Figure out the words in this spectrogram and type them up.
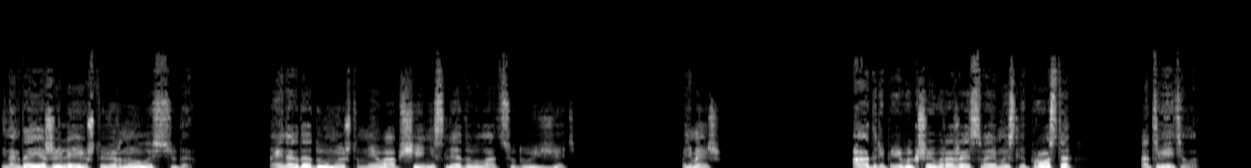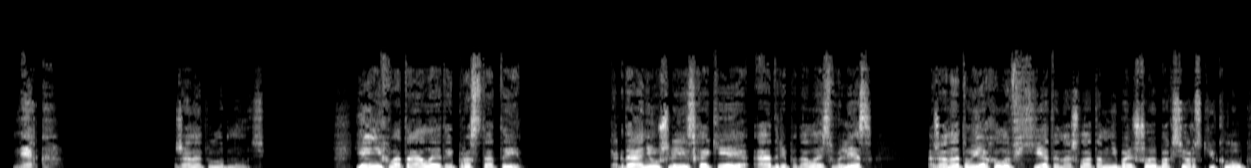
Иногда я жалею, что вернулась сюда. А иногда думаю, что мне вообще не следовало отсюда уезжать. Понимаешь? Адри, привыкшая выражать свои мысли просто, ответила. не Жанет улыбнулась. Ей не хватало этой простоты. Когда они ушли из хоккея, Адри подалась в лес — а Жанет уехала в Хет и нашла там небольшой боксерский клуб.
